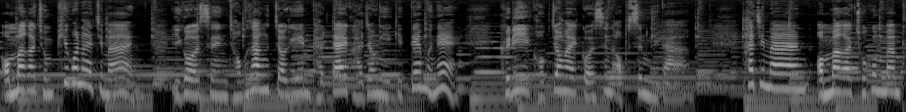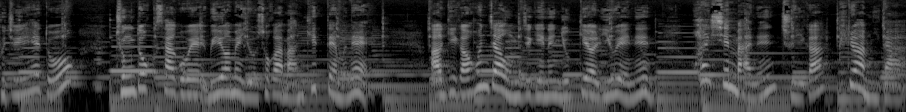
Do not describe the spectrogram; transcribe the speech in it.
엄마가 좀 피곤하지만 이것은 정상적인 발달 과정이기 때문에 그리 걱정할 것은 없습니다. 하지만 엄마가 조금만 부주의해도 중독 사고의 위험의 요소가 많기 때문에 아기가 혼자 움직이는 6개월 이후에는 훨씬 많은 주의가 필요합니다.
